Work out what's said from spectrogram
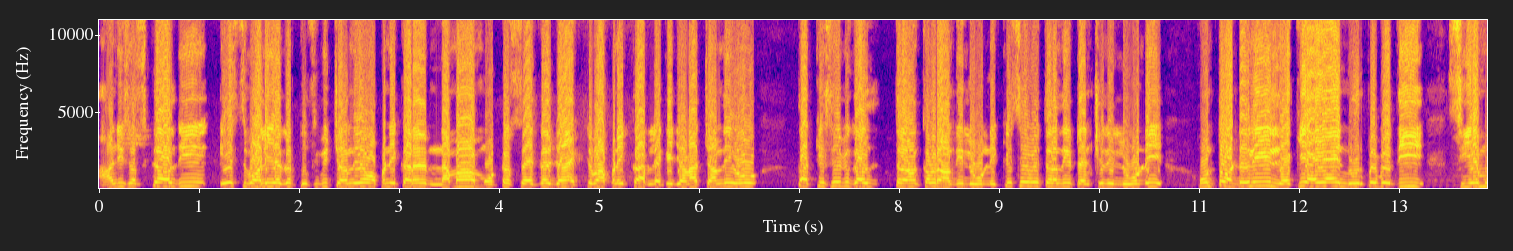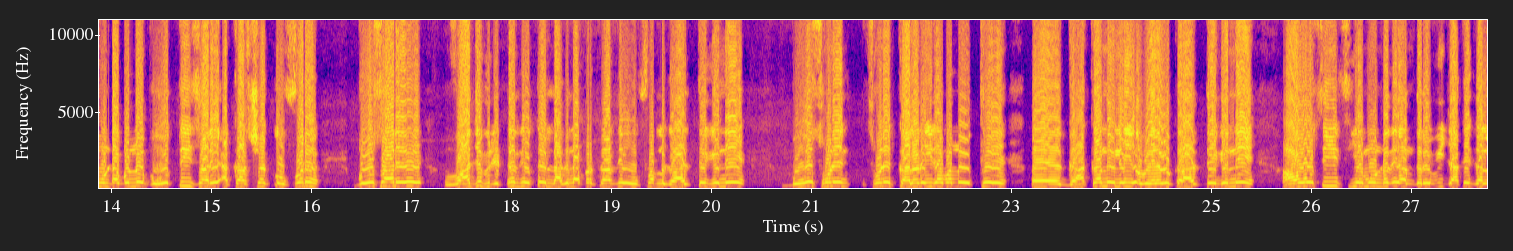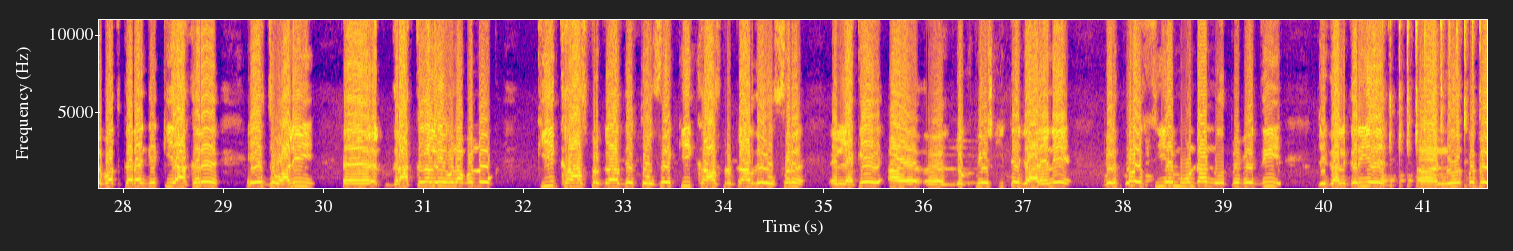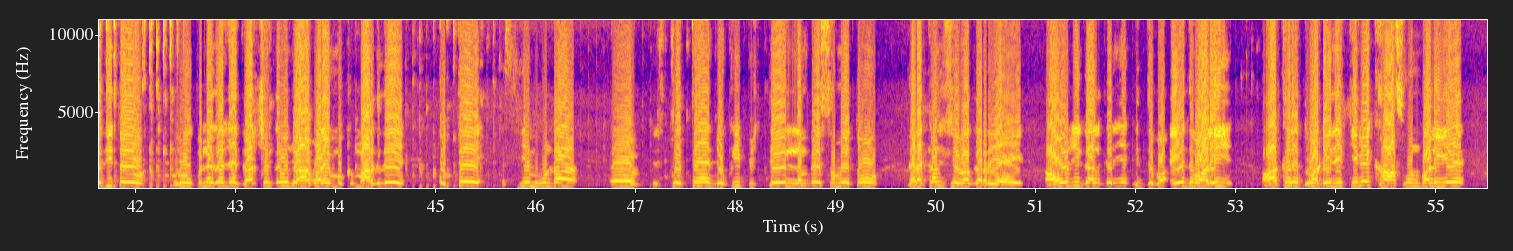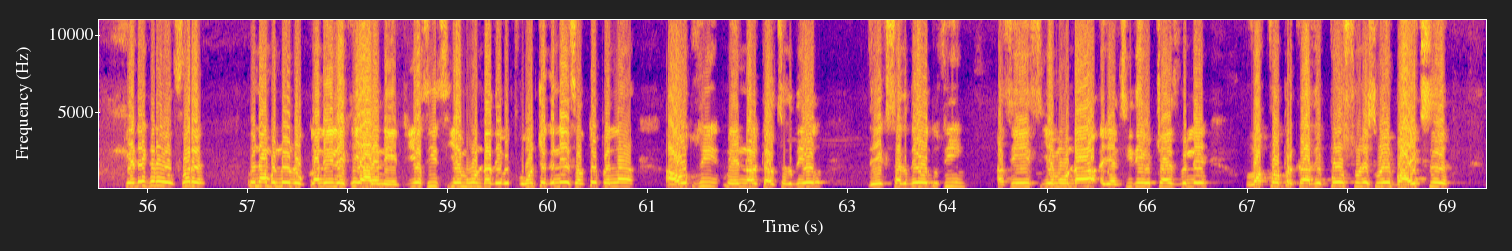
ਹਾਂਜੀ ਸਤਿ ਸ਼੍ਰੀ ਅਕਾਲ ਜੀ। ਇਸ ਦੀਵਾਲੀ ਅਗਰ ਤੁਸੀਂ ਵੀ ਚਾਹੁੰਦੇ ਹੋ ਆਪਣੇ ਘਰ ਨਵਾਂ ਮੋਟਰਸਾਈਕਲ ਜਾਂ ਐਕਟਿਵਾ ਆਪਣੇ ਘਰ ਲੈ ਕੇ ਜਾਣਾ ਚਾਹੁੰਦੇ ਹੋ ਤਾਂ ਕਿਸੇ ਵੀ ਗੱਲ ਤਰ੍ਹਾਂ ਘਬਰਾਉਣ ਦੀ ਲੋੜ ਨਹੀਂ ਕਿਸੇ ਵੀ ਤਰ੍ਹਾਂ ਦੀ ਟੈਨਸ਼ਨ ਦੀ ਲੋੜ ਨਹੀਂ। ਹੁਣ ਤੁਹਾਡੇ ਲਈ ਲੈ ਕੇ ਆਇਆ ਹੈ ਨੂਰ ਰੁਪਏ ਦੀ ਸੀਐਮ ਹੋਂਡਾ ਵੱਲੋਂ ਬਹੁਤ ਹੀ ਸਾਰੇ ਆਕਰਸ਼ਕ ਆਫਰ ਬਹੁਤ ਸਾਰੇ ਵਾਜਬ ਰੇਟਾਂ ਦੇ ਉੱਤੇ ਅਲੱਗ-ਅਲੱਗ ਪ੍ਰਕਾਰ ਦੇ ਆਫਰ ਲਗਾ ਦਿੱਤੇ ਗਏ ਨੇ। ਬਹੁਤ ਸੋਹਣੇ ਸੋਹਣੇ ਕਲਰ ਇਹਨਾਂ ਵੱਲੋਂ ਇੱਥੇ ਅਹ, ਗਾਹਕਾਂ ਦੇ ਲਈ ਅਵੇਲੇਬਲ ਕਰਾ ਦਿੱਤੇ ਗਏ ਨੇ। ਆਓ ਅਸੀਂ ਸੀਐਮ ਹੋਂਡਾ ਦੇ ਅੰਦਰ ਵੀ ਜਾ ਕੇ ਗੱਲਬਾਤ ਕਰਾਂਗੇ ਕਿ ਆਖਰ ਇਸ ਦੀਵਾਲੀ ਗ੍ਰਾਹਕਾਂ ਲਈ ਉਹਨਾਂ ਵੱਲੋਂ ਕੀ ਖਾਸ ਪ੍ਰਕਾਰ ਦੇ ਤੋਹਫੇ ਕੀ ਖਾਸ ਪ੍ਰਕਾਰ ਦੇ ਆਫਰ ਲੈ ਕੇ ਜੋ ਪੇਸ਼ ਕੀਤੇ ਜਾ ਰਹੇ ਨੇ। ਬਿਲਕੁਲ ਸੀਐਮ ਹੋਂਡਾ ਨੂਰਪੁਰ ਬੇਦੀ ਜੇ ਗੱਲ ਕਰੀਏ ਅਹ, ਨੂਰਪੁਰ ਤੋਂ ਰੂਪਨਗਰ ਜਾਂ ਗੜਸ਼ੰਕਰ ਨੂੰ ਜਾਣ ਵਾਲੇ ਮੁੱਖ ਮਾਰਗ ਦੇ ਉੱਤੇ ਸੀਐਮ ਹੁੰਡਾ ਅਹ, ਸਥਿਤ ਹੈ ਜੋ ਕਿ ਪਿਛਲੇ ਲੰਬੇ ਸਮੇਂ ਤੋਂ ਗ੍ਰਾਹਕਾਂ ਦੀ ਸੇਵਾ ਕਰ ਰਿਹਾ ਹੈ। ਆਓ ਜੀ ਗੱਲ ਕਰੀਏ ਕਿ ਇਹ ਦੀਵਾਲੀ ਆਖਰ ਤੁਹਾਡੇ ਲਈ ਕਿਵੇਂ ਖਾਸ ਹੋਣ ਵਾਲੀ ਹੈ? ਕਿਹੜੇ ਕਿਹੜੇ ਆਫਰ ਉਹਨਾਂ ਵੱਲੋਂ ਲੋਕਾਂ ਲਈ ਲੈ ਕੇ ਆ ਰਹੇ ਨੇ? ਜੀ ਅਸੀਂ ਸੀਐਮ ਹੋਂਡਾ ਦੇ ਵਿੱਚ ਪਹੁੰਚ ਚੁੱਕੇ ਨੇ। ਸਭ ਤੋਂ ਪਹਿਲਾਂ ਆਓ ਤੁਸੀਂ ਮੇਰੇ ਨਾਲ ਚੱਲ ਸਕਦੇ ਹੋ, ਦੇਖ ਸਕਦੇ ਹੋ ਤੁਸੀਂ, ਅਸੀਂ ਸੀਐਮ ਹੋਂਡਾ ਏਜੰਸੀ ਦੇ ਵਿੱਚ ਇਸ ਵੇਲੇ। ਵੱਖ-ਵੱਖ ਪ੍ਰਕਾਰ ਦੇ ਬਹੁਤ ਸੋਹਣੇ ਸੋਹਣੇ ਬਾਈਕਸ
